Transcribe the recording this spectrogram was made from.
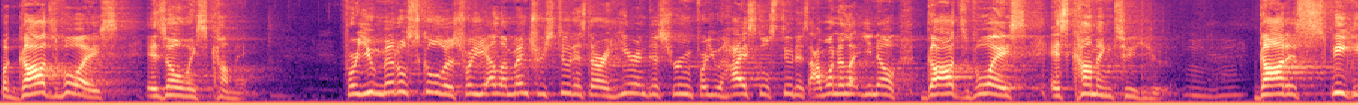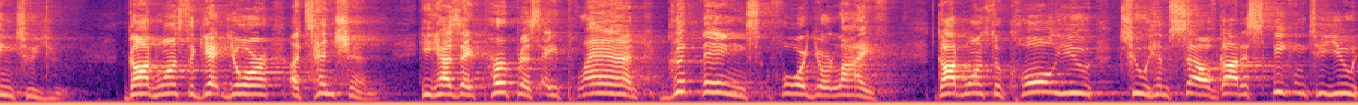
But God's voice is always coming. For you middle schoolers, for you elementary students that are here in this room, for you high school students, I want to let you know God's voice is coming to you. Mm-hmm. God is speaking to you. God wants to get your attention. He has a purpose, a plan, good things for your life. God wants to call you to Himself. God is speaking to you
